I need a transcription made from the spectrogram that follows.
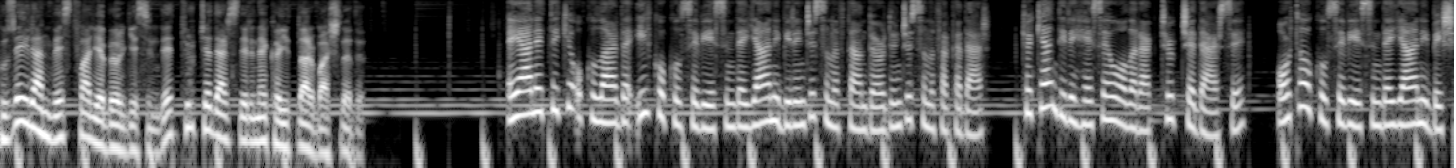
Kuzey Ren-Vestfalya bölgesinde Türkçe derslerine kayıtlar başladı. Eyaletteki okullarda ilkokul seviyesinde yani 1. sınıftan 4. sınıfa kadar, köken dili HSO olarak Türkçe dersi, ortaokul seviyesinde yani 5.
